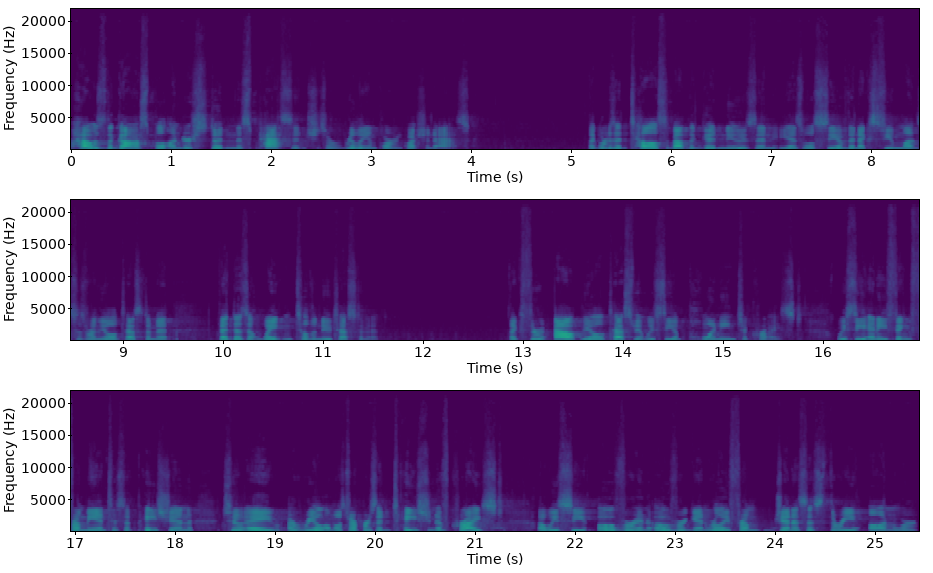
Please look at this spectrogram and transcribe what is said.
How is the gospel understood in this passage? It's a really important question to ask. Like, what does it tell us about the good news? And as we'll see over the next few months as we're in the Old Testament, that doesn't wait until the New Testament. Like throughout the Old Testament, we see a pointing to Christ. We see anything from the anticipation to a, a real almost representation of Christ. Uh, we see over and over again, really from Genesis 3 onward,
